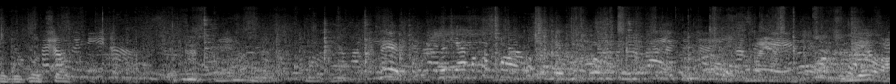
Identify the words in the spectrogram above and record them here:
Looking good ใครเอา shot. เส้นนี้อะเล็กเล็กยามาขับคอพวกเราเส้นใหญ่เส้นใหญ่ ทำไมอะมันเยอะเหรอ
